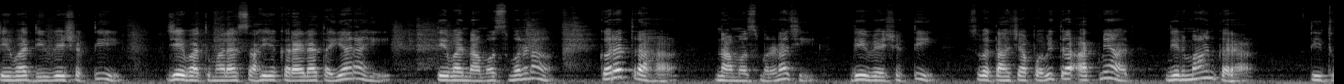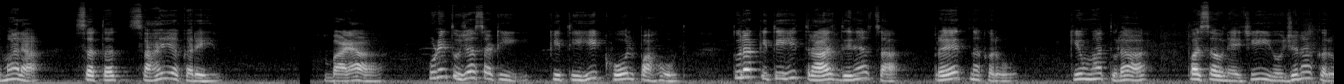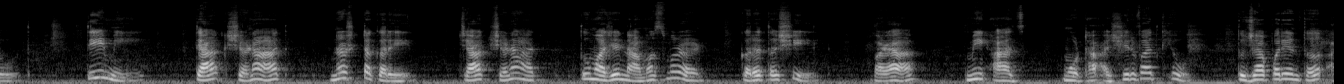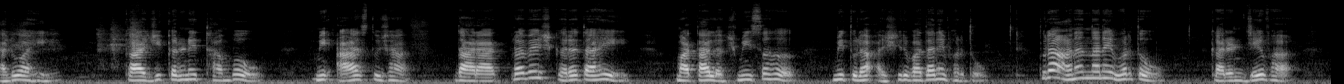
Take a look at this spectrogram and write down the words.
तेव्हा दिव्य शक्ती जेव्हा तुम्हाला सहाय्य करायला तयार आहे तेव्हा नामस्मरण करत राहा. नामस्मरणाची दिव्य शक्ती स्वतःच्या पवित्र आत्म्यात निर्माण करा. ती तुम्हाला सतत सहाय्य करेल. बाळा कुणी तुझ्यासाठी कितीही खोल पाहोत तुला कितीही त्रास देण्याचा प्रयत्न करोत किंवा तुला फसवण्याची योजना करोत ती मी त्या क्षणात नष्ट करेल ज्या क्षणात तू माझे नामस्मरण करत असशील बाळा मी आज मोठा आशीर्वाद घेऊन तुझ्यापर्यंत आलो आहे. काळजी करणे थांबव. मी आज तुझ्या दारात प्रवेश करत आहे. माता लक्ष्मीसह मी तुला आशीर्वादाने भरतो. तुला आनंदाने भरतो. कारण जेव्हा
